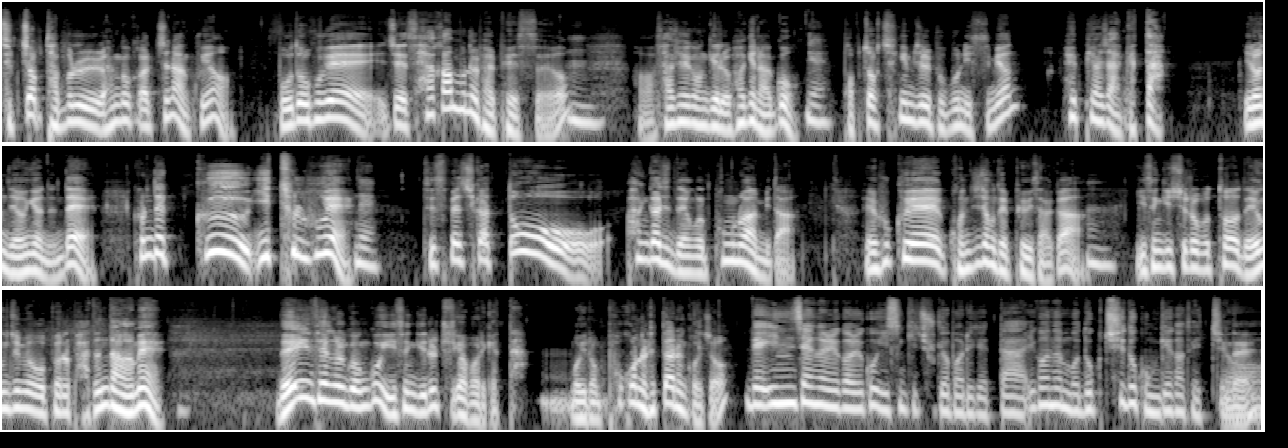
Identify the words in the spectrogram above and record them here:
직접 답을 한 것 같지는 않고요. 보도 후에 이제 사과문을 발표했어요. 음. 어, 사실관계를 확인하고 예. 법적 책임질 부분이 있으면 회피하지 않겠다 이런 내용이었는데 그런데 그 이틀 후에 네. 디스패치가 또 한 가지 내용을 폭로합니다. 예, 후크의 권지정 대표이사가 음. 이승기 씨로부터 내용 증명 우편을 받은 다음에 내 인생을 걸고 이승기를 죽여버리겠다. 뭐 이런 폭언을 했다는 거죠. 내 인생을 걸고 이승기 죽여버리겠다. 이거는 뭐 녹취도 공개가 됐죠. 네,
